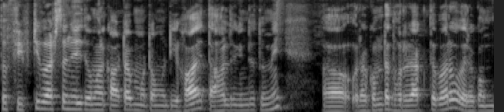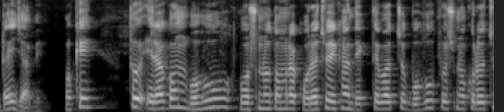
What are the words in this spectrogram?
তো ফিফটি পার্সেন্ট যদি তোমার কাট অফ মোটামুটি হয়, তাহলে কিন্তু তুমি ওরকমটা ধরে রাখতে পারো, ওরকমটাই যাবে। ওকে তো এরকম বহু প্রশ্ন তোমরা করেছ, এখানে দেখতে পাচ্ছ, বহু প্রশ্ন করেছ।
